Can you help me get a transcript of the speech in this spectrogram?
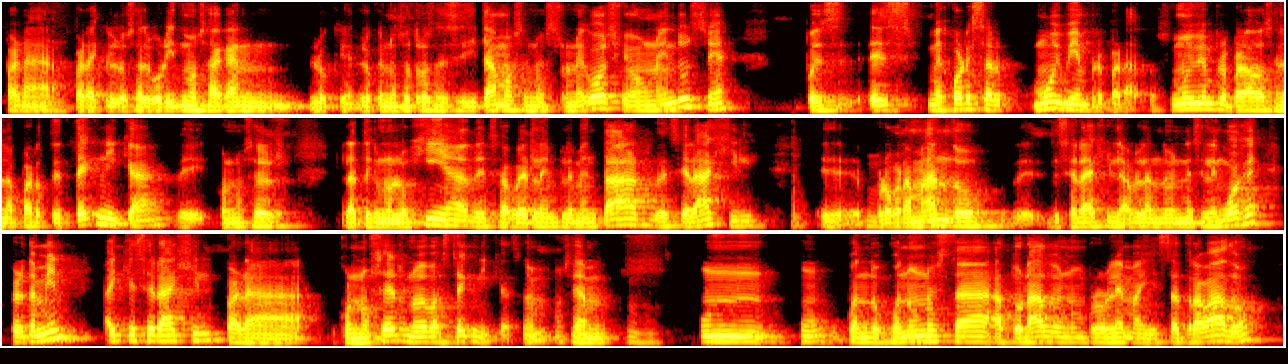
para, para, que los algoritmos hagan lo que, lo que nosotros necesitamos en nuestro negocio, en una industria, pues es mejor estar muy bien preparados, muy bien preparados en la parte técnica, de conocer la tecnología, de saberla implementar, de ser ágil, eh, programando, de, ser ágil hablando en ese lenguaje, pero también hay que ser ágil para conocer nuevas técnicas, ¿no? O sea, un, cuando, cuando uno está atorado en un problema y está trabado,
